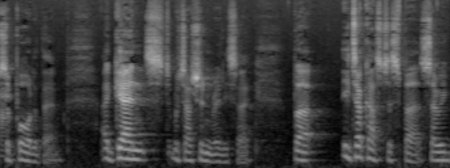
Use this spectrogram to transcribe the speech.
supporter then against, which I shouldn't really say, but he took us to Spurs. So we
